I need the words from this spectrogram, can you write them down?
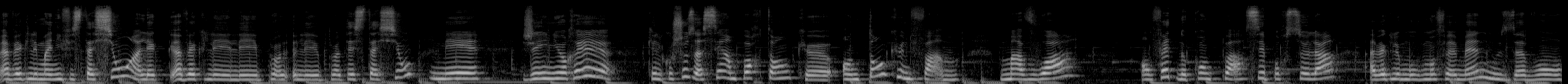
avec les manifestations, avec les, protestations, mais j'ai ignoré quelque chose d'assez important que, en tant qu'une femme, ma voix, en fait, ne compte pas. C'est pour cela, avec le mouvement féminin, nous avons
